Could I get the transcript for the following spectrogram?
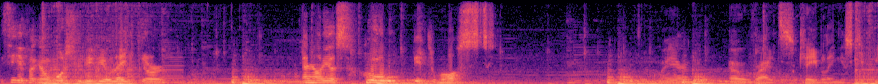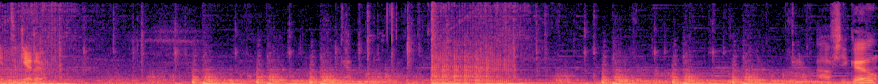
see if I can watch the video later. And I just hope it was. Where? Oh, right. Cabling is keeping it together. Yep. Off you go.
